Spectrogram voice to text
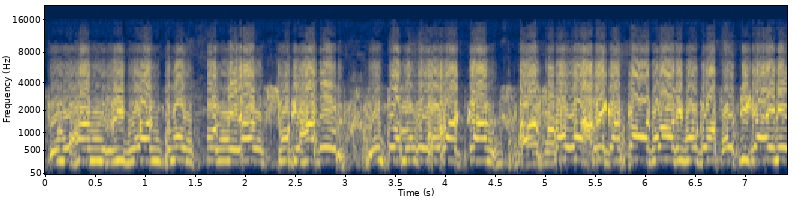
puluhan ribuan penonton yang sudah hadir untuk menggelorakan uh, Sarawak Regatta 2023 ini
